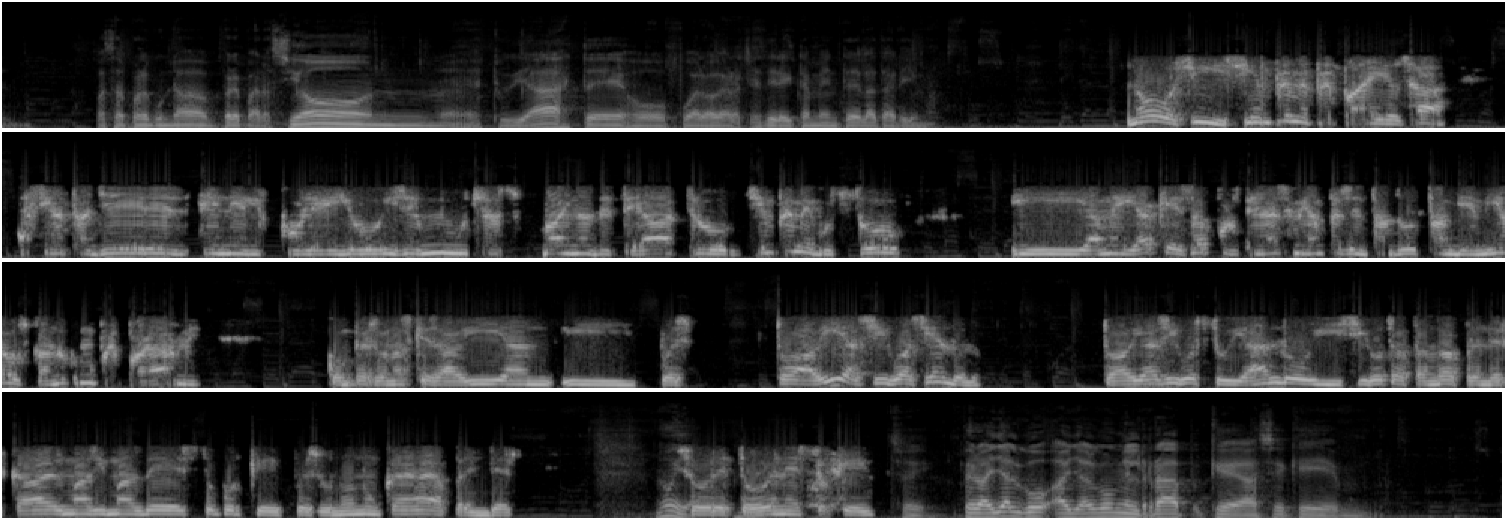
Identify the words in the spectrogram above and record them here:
pasar por alguna preparación? eh, ¿Estudiaste o fue lo agarraste directamente de la tarima? No, sí, siempre me preparé, o sea, hacía talleres en el colegio, hice muchas vainas de teatro, siempre me gustó y a medida que esas oportunidades se me iban presentando también iba buscando cómo prepararme con personas que sabían y pues todavía sigo haciéndolo. Todavía sigo estudiando y sigo tratando de aprender cada vez más y más de esto porque pues uno nunca deja de aprender, No, sobre todo en esto que Sí. Pero hay algo, hay algo en el rap que hace que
